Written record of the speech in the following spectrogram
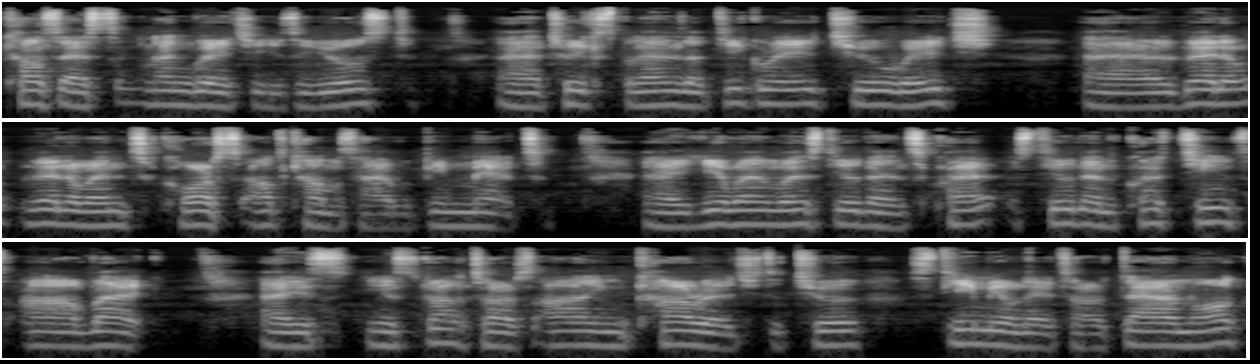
concise language is used uh, to explain the degree to which uh, rele relevant course outcomes have been met, uh, even when students que student questions are vague. As instructors are encouraged to stimulate a dialogue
